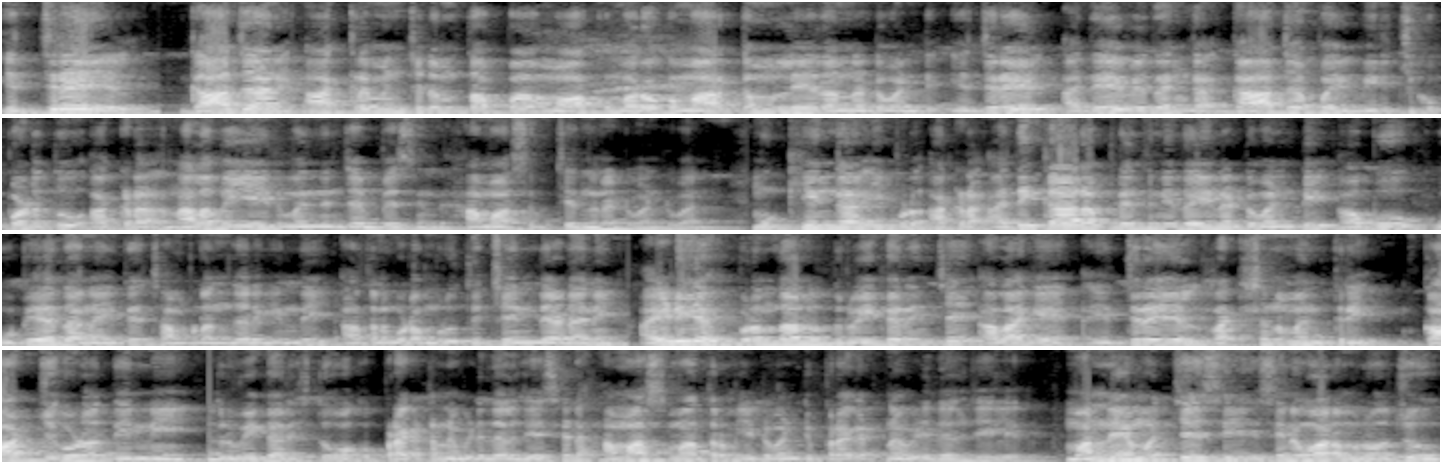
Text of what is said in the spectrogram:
Israel గాజాని ఆక్రమించడం తప్ప మాకు మరొక మార్గం లేదన్నటువంటి ఇజ్రాయెల్ అదే విధంగా గాజాపై విరుచుకుపడుతూ అక్కడ నలభై ఐదు మందిని చంపేసింది హమాస్కు చెందినటువంటి వాడిని ముఖ్యంగా ఇప్పుడు అక్కడ అధికార ప్రతినిధి అయినటువంటి అబు ఉబేదాన్ అయితే చంపడం జరిగింది. అతను కూడా మృతి చెందాడని ఐడిఎఫ్ బృందాలు ధృవీకరించే అలాగే ఇజ్రాయెల్ రక్షణ మంత్రి కాడ్జ్ కూడా దీన్ని ధృవీకరిస్తూ ఒక ప్రకటన విడుదల చేశాడు. హమాస్ మాత్రం ఎటువంటి ప్రకటన విడుదల చేయలేదు. మొన్నేమొచ్చేసి శనివారం రోజు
